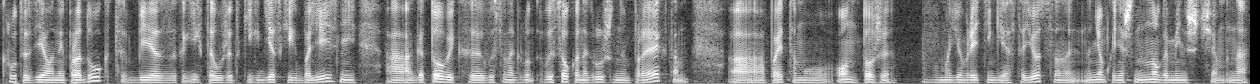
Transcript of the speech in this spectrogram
круто сделанный продукт, без каких-то уже таких детских болезней, а, готовый к высоконагруженным проектам, а, поэтому он тоже в моем рейтинге остается. На, на нем, конечно, намного меньше, чем на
